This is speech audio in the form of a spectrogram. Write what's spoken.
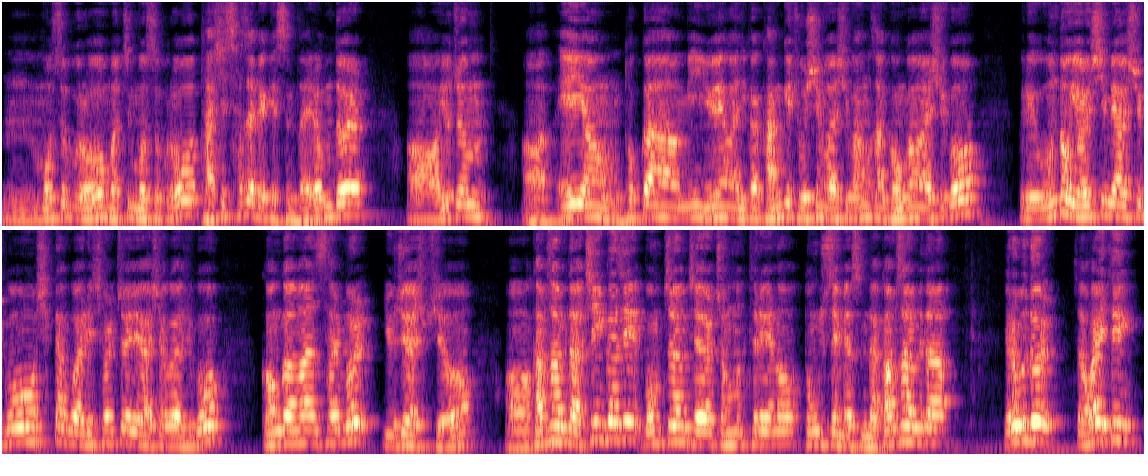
음, 모습으로 멋진 모습으로 다시 찾아뵙겠습니다. 여러분들 어, 요즘 어, A형 독감이 유행하니까 감기 조심하시고 항상 건강하시고 그리고 운동 열심히 하시고 식단 관리 철저히 하셔가지고 건강한 삶을 유지하십시오. 어, 감사합니다. 지금까지 몸짱 재활 전문 트레이너 동주쌤이었습니다. 감사합니다. 여러분들 자 화이팅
